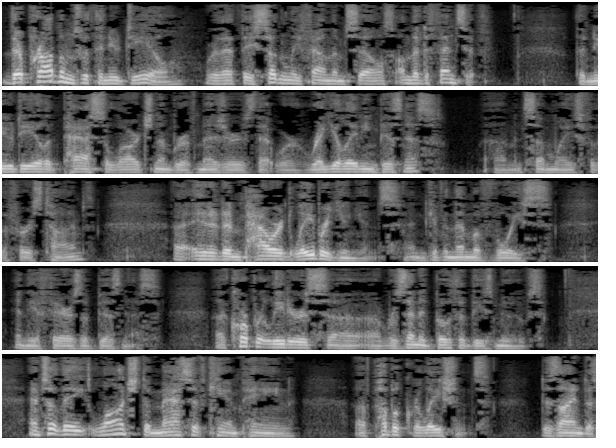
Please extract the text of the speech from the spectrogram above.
Their problems with the New Deal were that they suddenly found themselves on the defensive. The New Deal had passed a large number of measures that were regulating business, um, in some ways for the first times. Uh, it had empowered labor unions and given them a voice in the affairs of business. Uh, corporate leaders uh, uh, resented both of these moves. And so they launched a massive campaign of public relations designed to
